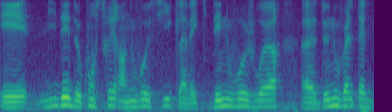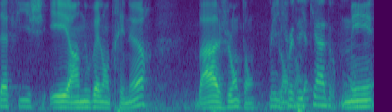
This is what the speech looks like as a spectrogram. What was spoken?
Et l'idée de construire un nouveau cycle avec des nouveaux joueurs, euh, de nouvelles têtes d'affiche et un nouvel entraîneur, bah je l'entends. Mais je il faut des cadres. pour Mais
